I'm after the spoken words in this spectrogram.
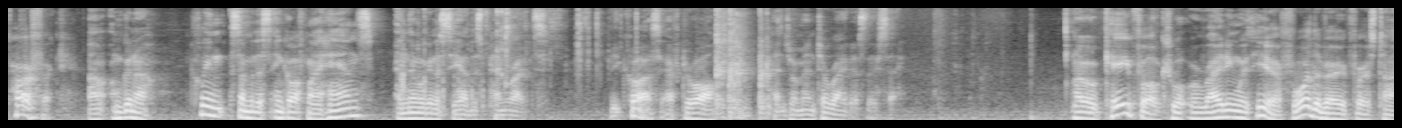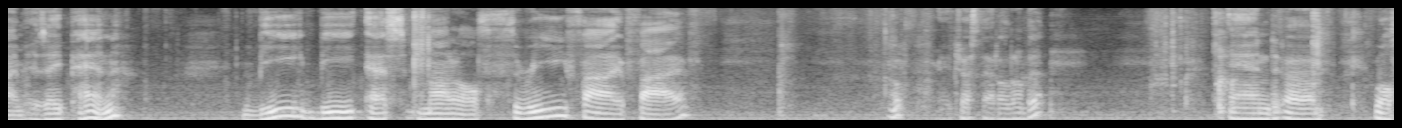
Perfect. Uh, I'm going to clean some of this ink off my hands, and then we're going to see how this pen writes. Because, after all, pens were meant to write, as they say. Okay, folks, what we're writing with here for the very first time is a pen BBS model 355. Oh, let me adjust that a little bit. And uh, we'll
